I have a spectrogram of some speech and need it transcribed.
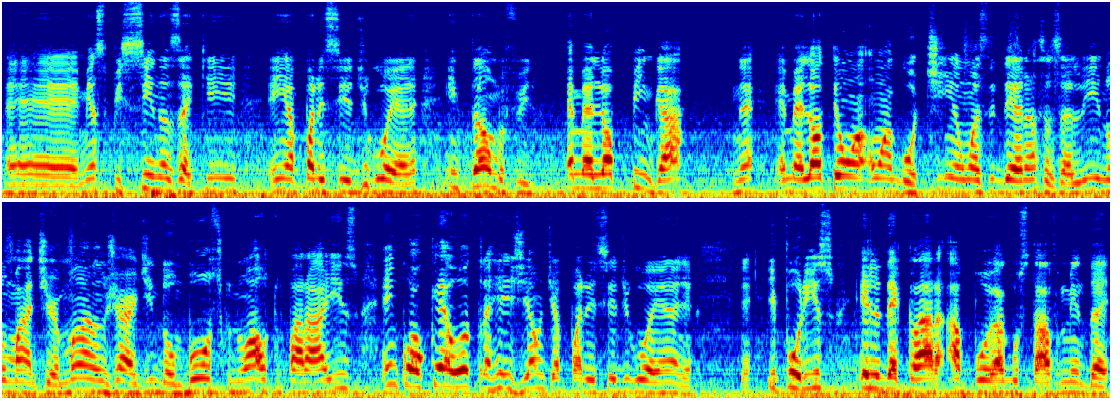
é, minhas piscinas aqui em Aparecida de Goiânia. Então, meu filho, é melhor pingar né? É melhor ter uma, uma, gotinha, umas lideranças ali no Mar de Irmã, no Jardim Dom Bosco, no Alto Paraíso, em qualquer outra região de Aparecida de Goiânia. Né? E por isso ele declara apoio a Gustavo Mendanha.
